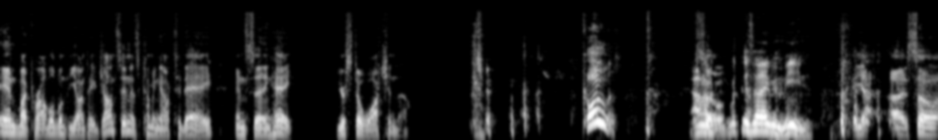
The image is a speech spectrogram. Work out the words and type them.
And my problem with Diontae Johnson is coming out today and saying, hey, you're still watching though. Clueless. I don't know So- what, what does that even mean. Yeah. Uh, so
